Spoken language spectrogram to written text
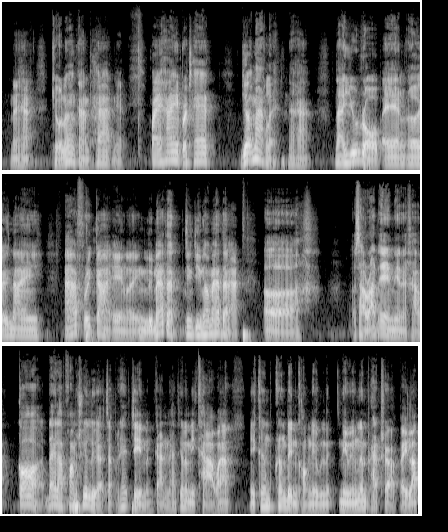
ๆนะฮะเกี่ยวเรื่องการแพทย์เนี่ยไปให้ประเทศเยอะมากเลยนะฮะในยุโรปเองเอยในแอฟริกาเองเลยหรือแม้แต่จริงๆแล้วแม้แต่สหรัฐเองเนี่ยนะครับก็ได้รับความช่วยเหลือจากประเทศจีนเหมือนกันนะที่เรามีข่าวว่ามีเครื่องเครื่องบินของ New New England Patriot ไปรับ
